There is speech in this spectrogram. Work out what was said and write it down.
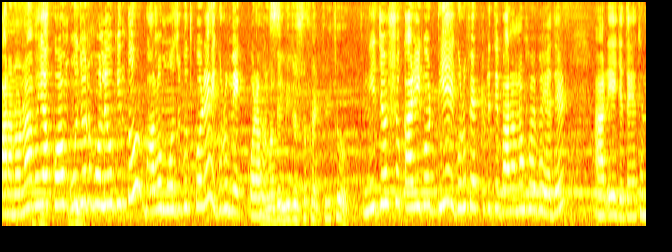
বানানো না ভাইয়া কম ওজন হলেও কিন্তু ভালো মজবুত করে এগুলো মেক করা হয়েছে। আমাদের নিজস্ব ফ্যাক্টরি তো। নিজস্ব কারিগর দিয়ে এগুলো ফ্যাক্টরিতে বানানো হয় ভাইয়াদের। আর এই যে দেখেন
